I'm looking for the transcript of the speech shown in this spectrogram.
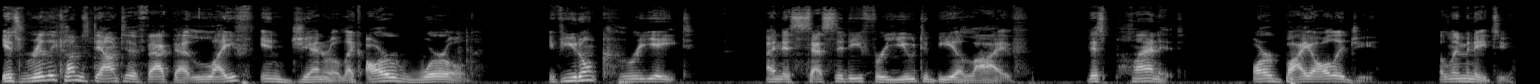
it really comes down to the fact that life in general, like our world, if you don't create a necessity for you to be alive, this planet, our biology, eliminates you.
